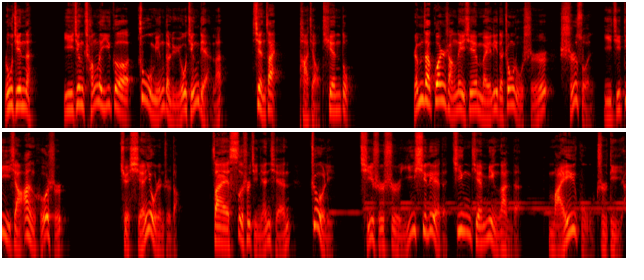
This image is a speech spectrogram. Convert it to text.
如今呢，已经成了一个著名的旅游景点了。现在它叫天洞。人们在观赏那些美丽的钟乳石、石笋以及地下暗河时，却鲜有人知道，在四十几年前，这里其实是一系列的惊天命案的埋骨之地呀。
